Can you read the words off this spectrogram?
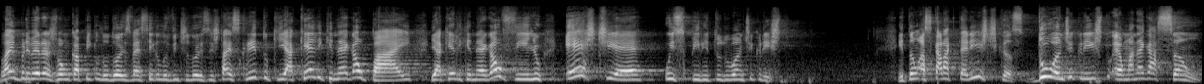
Lá em 1 João capítulo 2, versículo 22, está escrito que aquele que nega o Pai e aquele que nega o Filho, este é o espírito do anticristo. Então, as características do anticristo é uma negação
